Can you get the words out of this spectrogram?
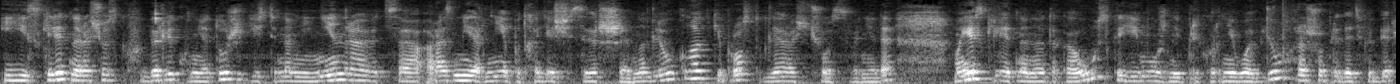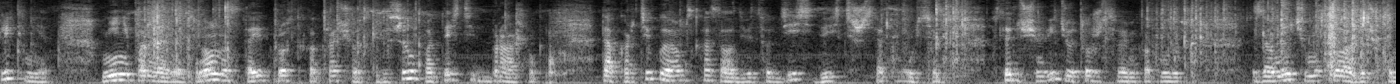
И скелетная расческа Фаберлик у меня тоже есть. Она мне не нравится. Размер не подходящий совершенно для укладки, просто для расчесывания. Да? Моя скелетная, она такая узкая. Ей можно и прикорневой объем хорошо придать. Фаберлик нет. Мне не понравилось. Но она стоит просто как расческа. Решила потестить брашинг. Так, артикул я вам сказала. 910-268. В следующем видео тоже с вами как-нибудь замучим укладочку.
